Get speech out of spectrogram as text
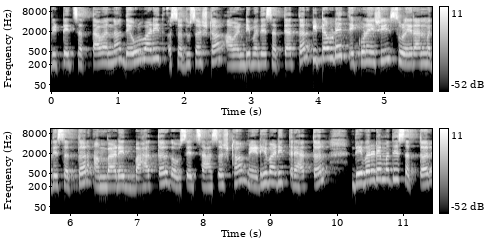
विटेत सत्तावन्न देऊळवाडीत सदुसष्ट आवंडीमध्ये सत्याहत्तर इटवडेत एकोणऐंशी सुळेरांमध्ये सत्तर आंबाडेत बहात्तर कवसेत सहासष्ट मेढेवाडीत त्र्याहत्तर देवर्डेमध्ये सत्तर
